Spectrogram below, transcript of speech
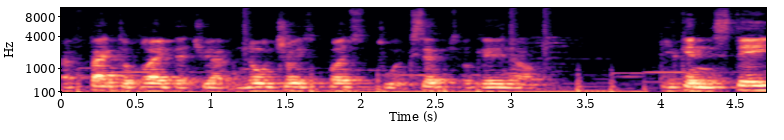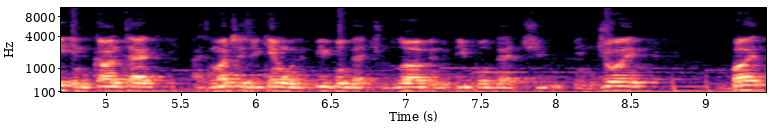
a fact of life that you have no choice but to accept. Okay, now you can stay in contact as much as you can with the people that you love and the people that you enjoy, but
